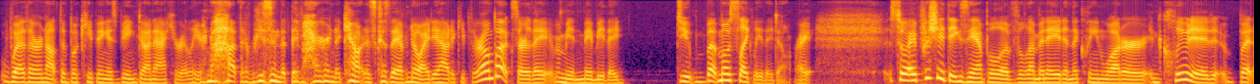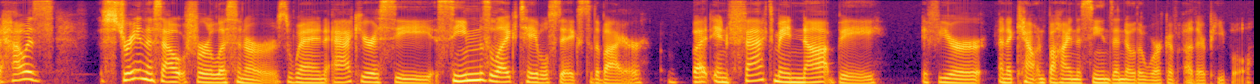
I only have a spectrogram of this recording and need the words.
whether or not the bookkeeping is being done accurately or not. The reason that they've hired an accountant is because they have no idea how to keep their own books, or they, I mean, maybe they do, but most likely they don't, right? So I appreciate the example of the lemonade and the clean water included, but how is straighten this out for listeners when accuracy seems like table stakes to the buyer, but in fact may not be if you're an accountant behind the scenes and know the work of other people?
